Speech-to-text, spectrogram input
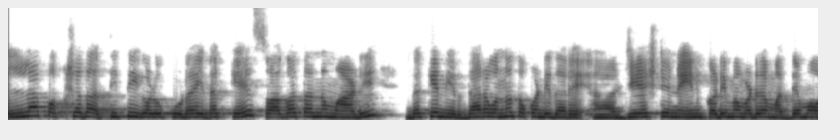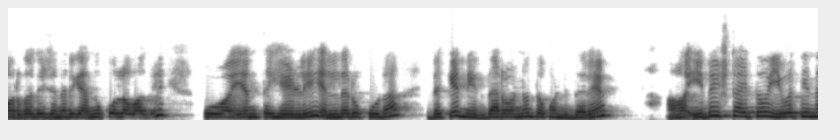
ಎಲ್ಲ ಪಕ್ಷದ ಅತಿಥಿಗಳು ಕೂಡ ಇದಕ್ಕೆ ಸ್ವಾಗತವನ್ನು ಮಾಡಿ ಇದಕ್ಕೆ ನಿರ್ಧಾರವನ್ನು ತಗೊಂಡಿದ್ದಾರೆ. ಜಿ ಎಸ್ ಟಿಯನ್ನು ಏನು ಕಡಿಮೆ ಮಾಡಿದ ಮಧ್ಯಮ ವರ್ಗದ ಜನರಿಗೆ ಅನುಕೂಲವಾಗಲಿ ಅಂತ ಹೇಳಿ ಎಲ್ಲರೂ ಕೂಡ ಇದಕ್ಕೆ ನಿರ್ಧಾರವನ್ನು ತಗೊಂಡಿದ್ದಾರೆ. ಇದು ಇಷ್ಟ ಆಯ್ತು ಇವತ್ತಿನ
